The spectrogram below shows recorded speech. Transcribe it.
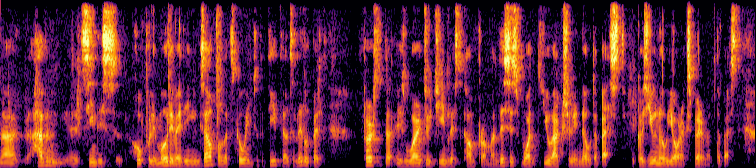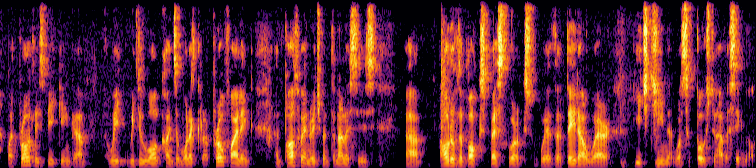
uh, having uh, seen this hopefully motivating example, let's go into the details a little bit. First uh, is where do gene lists come from, and this is what you actually know the best because you know your experiment the best. But broadly speaking, um, we, we do all kinds of molecular profiling and pathway enrichment analysis. Uh, out of the box best works with uh, data where each gene was supposed to have a signal.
